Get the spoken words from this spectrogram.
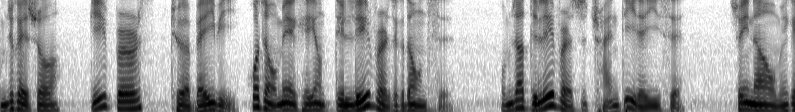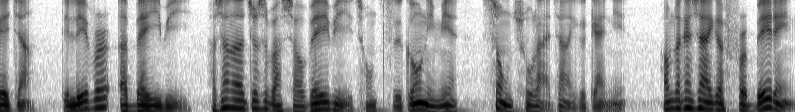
我们就可以说 give birth to a baby，或者我们也可以用 deliver 这个动词。我们知道 deliver 是传递的意思，所以呢，我们也可以讲 deliver a baby。好像呢，就是把小 baby 从子宫里面送出来这样一个概念。好，我们再看下一个 forbidding，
